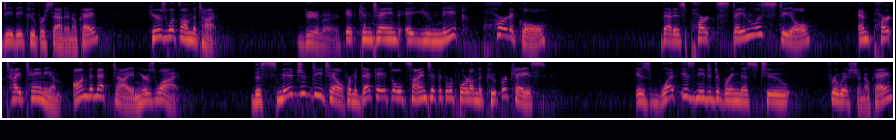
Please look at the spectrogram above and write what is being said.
DB Cooper sat in, okay? Here's what's on the tie. DNA. It contained a unique particle that is part stainless steel and part titanium on the necktie, and here's why. The smidge of detail from a decades old scientific report on the Cooper case is what is needed to bring this to fruition, okay?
